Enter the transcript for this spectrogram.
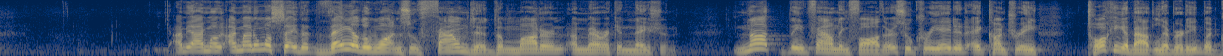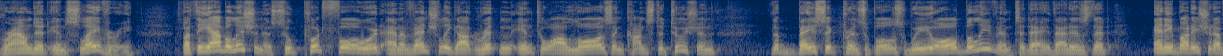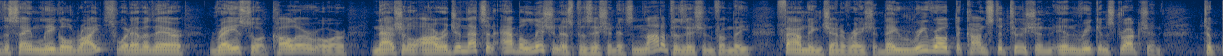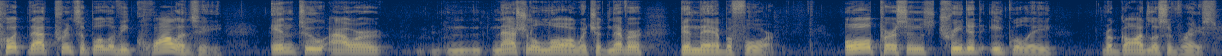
I mean, I'm, I might almost say that they are the ones who founded the modern American nation. Not the founding fathers who created a country talking about liberty but grounded in slavery, but the abolitionists who put forward and eventually got written into our laws and constitution the basic principles we all believe in today. That is that anybody should have the same legal rights, whatever their race or color or national origin. That's an abolitionist position. It's not a position from the founding generation. They rewrote the Constitution in Reconstruction to put that principle of equality into our national law, which had never been there before. All persons treated equally, regardless of race.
